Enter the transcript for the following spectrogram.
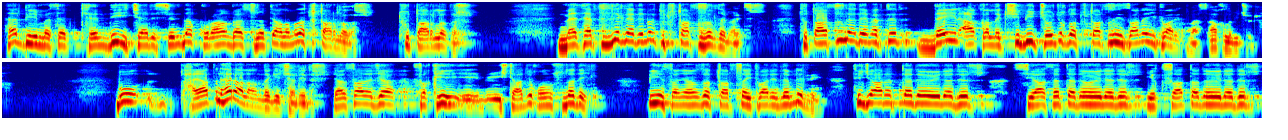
Her bir mezhep kendi içerisinde Kur'an ve sünneti anlamında tutarlıdır. Tutarlıdır. Mezhepsizlik ne demektir? Tutarsızlık demektir. Tutarsız ne demektir? Değil akıllı kişi bir çocuk da tutarsız insana itibar etmez. Akıllı bir çocuk. Bu hayatın her alanında geçerlidir. Yani sadece fıkhi iştihadi konusunda değil. Bir insan yanınızda tutarsızsa itibar edilebilir mi? Ticarette de öyledir, siyasette de öyledir, iktisatta da öyledir,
